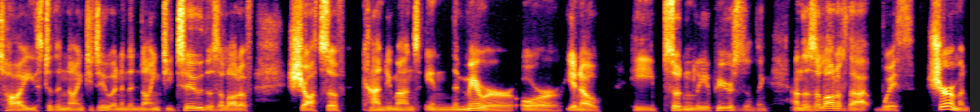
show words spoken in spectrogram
ties to the 92 and in the 92 there's a lot of shots of candyman's in the mirror or you know he suddenly appears or something and there's a lot of mm-hmm. that with sherman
